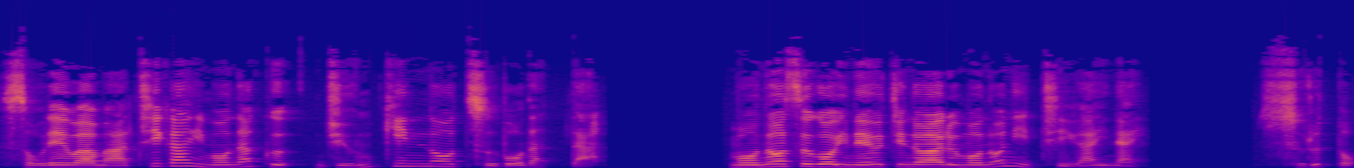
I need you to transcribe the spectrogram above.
それは間違いもなく純金の壺だった。ものすごい値打ちのあるものに違いない。すると、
